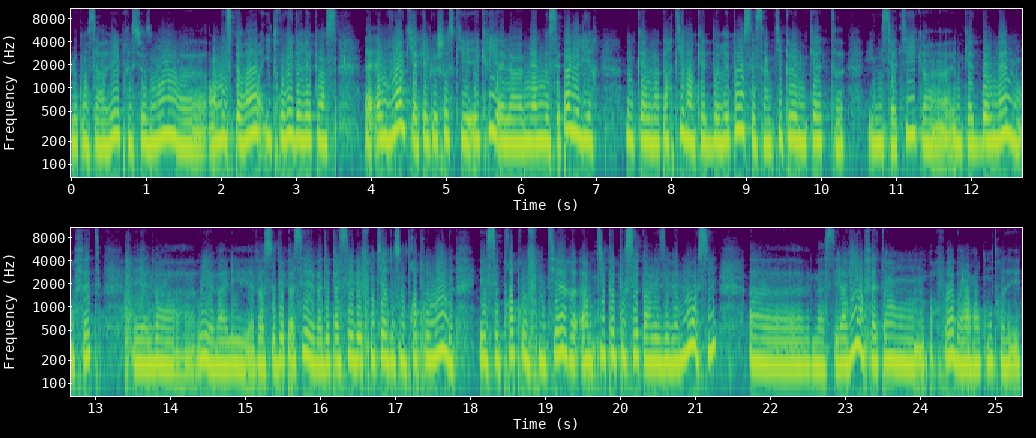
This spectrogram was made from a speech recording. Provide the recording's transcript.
le conserver précieusement euh, en espérant y trouver des réponses. Elle, voit qu'il y a quelque chose qui est écrit, euh, mais elle ne sait pas le lire. Donc elle va partir en quête de réponses et c'est un petit peu une quête initiatique, une quête d'elle-même en fait. Et elle va, oui, elle va aller, elle va se dépasser, elle va dépasser les frontières de son propre monde et ses propres frontières, un petit peu poussées par les événements aussi. Euh, bah, c'est la vie en fait. Hein. Parfois, bah, on rencontre des,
